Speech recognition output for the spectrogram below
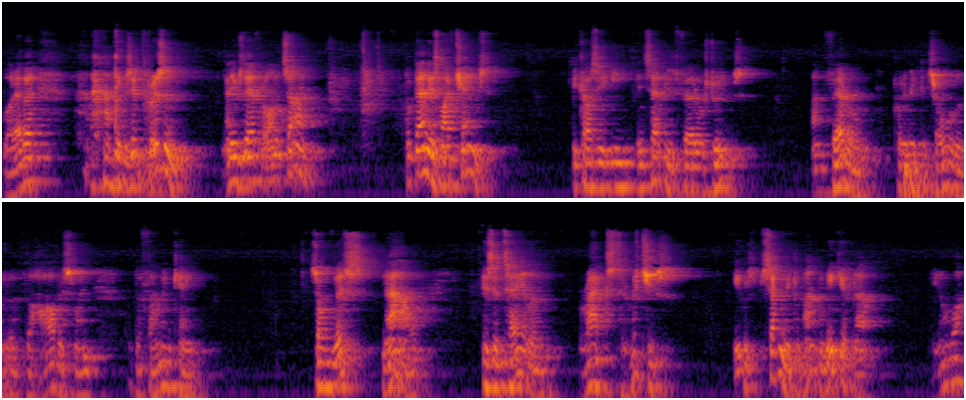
whatever, and he was in prison, and he was there for a long time. But then his life changed because he, he interpreted Pharaoh's dreams, and Pharaoh put him in control of, of the harvest when the famine came. So this now is a tale of rags to riches. He was second in command in Egypt now. You know what?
